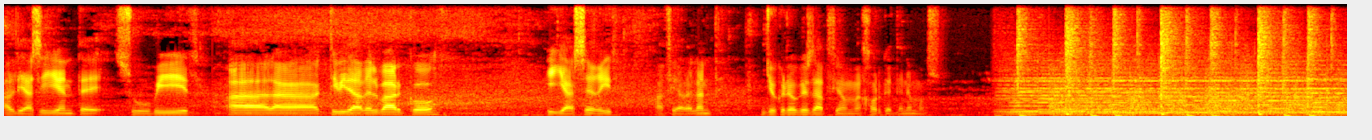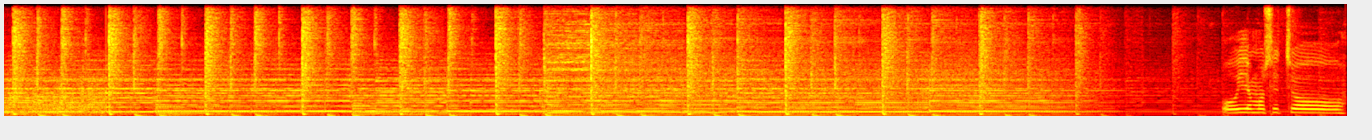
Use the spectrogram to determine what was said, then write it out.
al día siguiente subir a la actividad del barco y ya seguir hacia adelante. Yo creo que es la opción mejor que tenemos. Hoy hemos hecho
